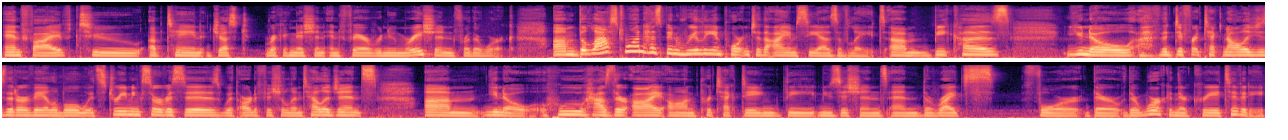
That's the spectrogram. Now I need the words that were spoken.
And five, to obtain just recognition and fair remuneration for their work. Um, the last one has been really important to the IMC as of late um, because, you know, the different technologies that are available with streaming services, with artificial intelligence, um, you know, who has their eye on protecting the musicians and the rights for their their work and their creativity.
